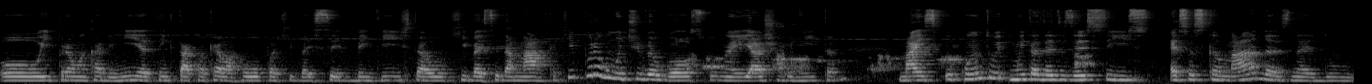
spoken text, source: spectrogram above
ou ir para uma academia, tem que estar tá com aquela roupa que vai ser bem vista ou que vai ser da marca, que por algum motivo eu gosto, né, e acho bonita. Mas o quanto muitas vezes esses, essas camadas, né, do,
